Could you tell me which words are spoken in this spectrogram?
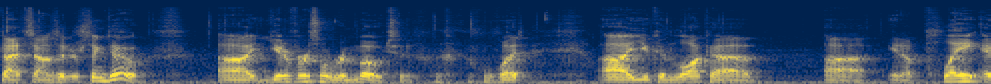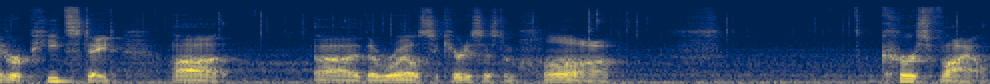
That sounds interesting too. Uh, universal remote. what? Uh, you can lock a uh, in a play and repeat state. Uh, uh, the Royal Security System. Huh. Curse Vial.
